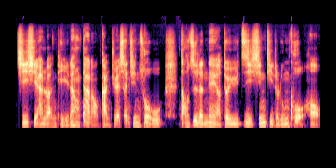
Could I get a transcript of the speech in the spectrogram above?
机械和软体，让大脑感觉神经错误，导致人类啊，对于自己形体的轮廓，哦，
